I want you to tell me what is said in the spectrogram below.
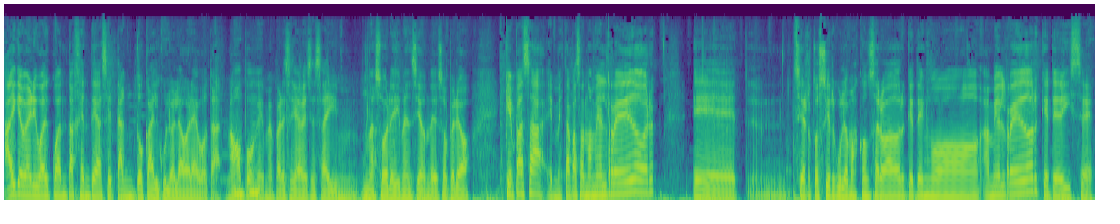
Hay que ver igual cuánta gente hace tanto cálculo a la hora de votar, ¿no? Porque me parece que a veces hay una sobredimensión de eso. Pero, ¿qué pasa? Eh, me está pasando a mi alrededor, eh, cierto círculo más conservador que tengo a mi alrededor, que te dice,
